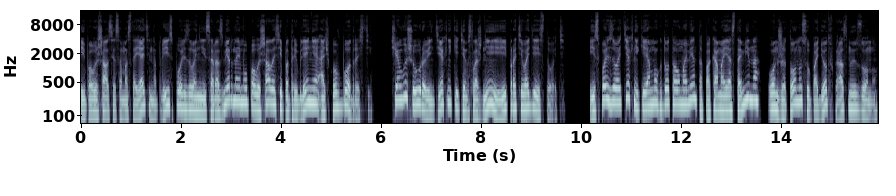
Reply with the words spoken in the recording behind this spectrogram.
и повышался самостоятельно при использовании, соразмерно ему повышалось и потребление очков бодрости. Чем выше уровень техники, тем сложнее ей противодействовать. Использовать техники я мог до того момента, пока моя стамина, он же тонус, упадет в красную зону.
